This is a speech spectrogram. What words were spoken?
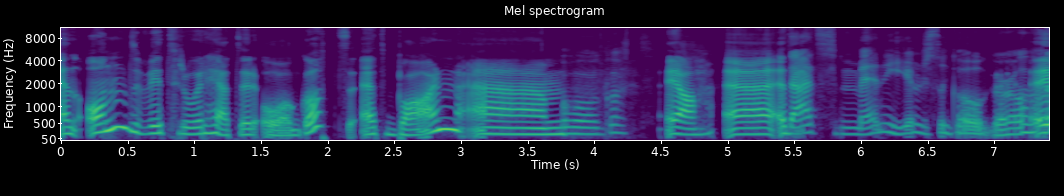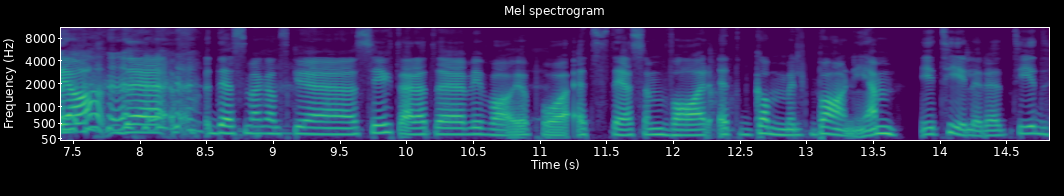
en ånd vi tror heter Ågot, et barn. Eh. Ja, eh, et That's many years ago, girl. ja, det, det som er ganske sykt, er at eh, vi var jo på et sted som var et gammelt barnehjem i tidligere tid.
